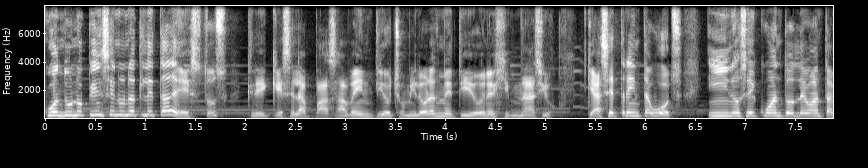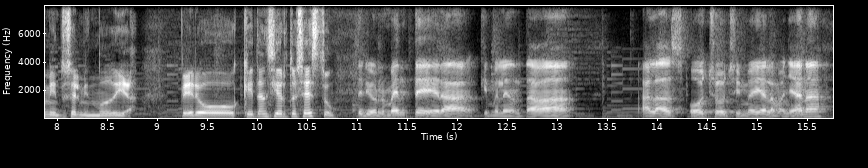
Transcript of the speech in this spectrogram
Cuando uno piensa en un atleta de estos, cree que se la pasa 28 mil horas metido en el gimnasio, que hace 30 watts y no sé cuántos levantamientos el mismo día. Pero, ¿qué tan cierto es esto? Anteriormente era que me levantaba a las 8, 8 y media de la mañana,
